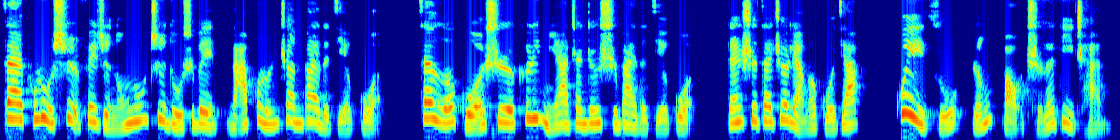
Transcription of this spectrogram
在普鲁士废止农奴制度是被拿破仑战败的结果，在俄国是克里米亚战争失败的结果。但是在这两个国家，贵族仍保持了地产。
